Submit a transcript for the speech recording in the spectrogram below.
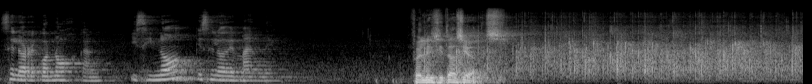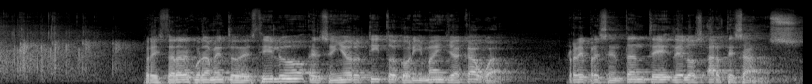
se lo reconozcan y si no, que se lo demanden. Felicitaciones. Prestará el juramento de estilo el señor Tito Conimán Yacagua, representante de los artesanos.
